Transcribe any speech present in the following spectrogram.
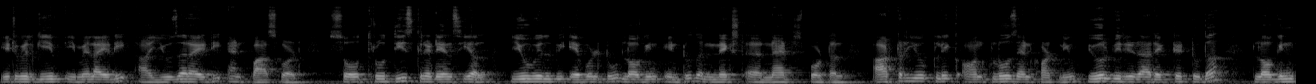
it will give email id a user id and password so through this credential you will be able to log in into the next uh, NATS portal. After you click on close and continue you will be redirected to the login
